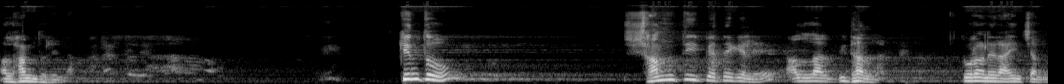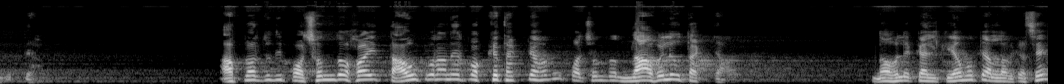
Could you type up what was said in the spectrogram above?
আলহামদুলিল্লাহ। কিন্তু শান্তি পেতে গেলে আল্লাহর বিধান লাগবে কোরআনের আইন চালু করতে হবে। আপনার যদি পছন্দ হয়, তাও কোরআনের পক্ষে থাকতে হবে, পছন্দ না হলেও থাকতে হবে। না হলে কাল কিয়ামতে আল্লাহর কাছে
